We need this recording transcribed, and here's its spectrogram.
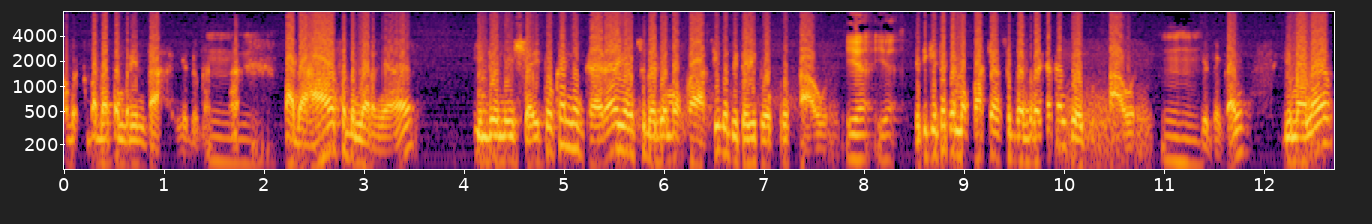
kepada pemerintah gitu kan. Hmm. Nah, padahal sebenarnya Indonesia itu kan negara yang sudah demokrasi lebih dari 20 tahun. Iya, iya. Jadi kita demokrasi yang sudah mereka kan 20 tahun, Mhm. gitu kan. Di mana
